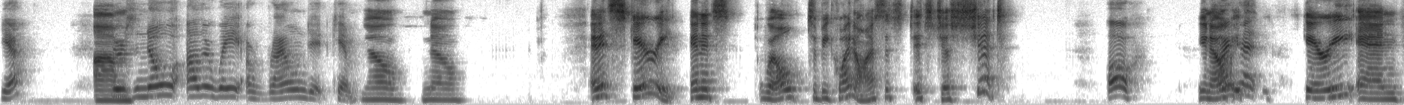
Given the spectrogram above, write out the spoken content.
Yeah. Um, There's no other way around it, Kim. No, no. And it's scary, and it's well, to be quite honest, it's it's just shit. Oh, you know, had, scary, and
